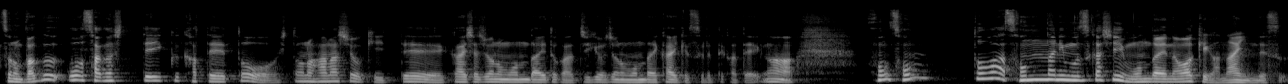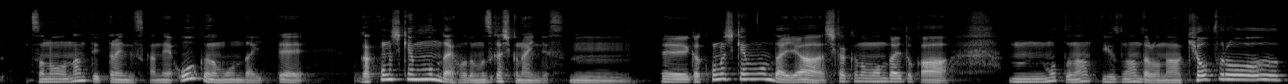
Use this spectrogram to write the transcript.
そのバグを探していく過程と人の話を聞いて会社上の問題とか事業上の問題解決するって過程が、ほ、本当はそんなに難しい問題なわけがないんです。その、なんて言ったらいいんですかね。多くの問題って、学校の試験問題ほど難しくないんです。で、学校の試験問題や資格の問題とか、うん、もっとなん、言うとなんだろうな、京プロ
